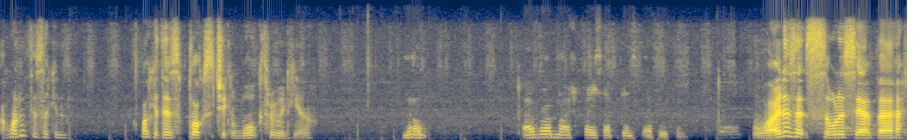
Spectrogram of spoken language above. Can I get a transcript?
I wonder if there's like an like if there's blocks that you can walk through in here. Nope. I've rubbed my face up against everything. Why does that sort of sound bad?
